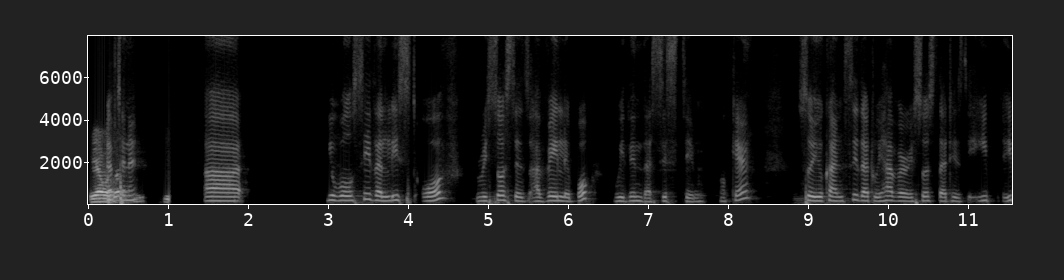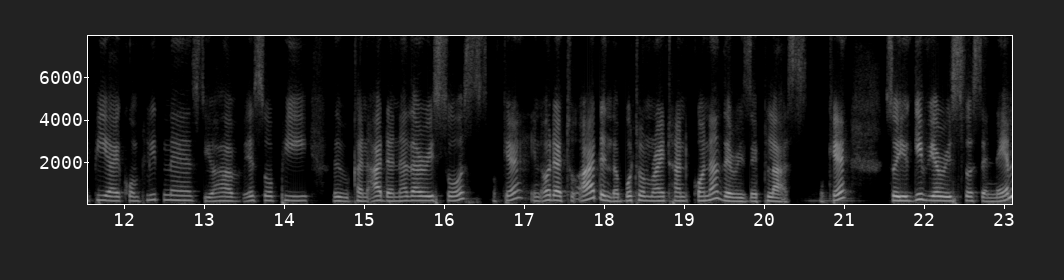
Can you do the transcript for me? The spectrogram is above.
Yeah, Good afternoon. Uh, you will see the list of resources available within the system, okay? So you can see that we have a resource that is E- EPI completeness, you have SOP, you can add another resource, okay? In order to add in the bottom right-hand corner, there is a plus, okay? So you give your resource a name.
